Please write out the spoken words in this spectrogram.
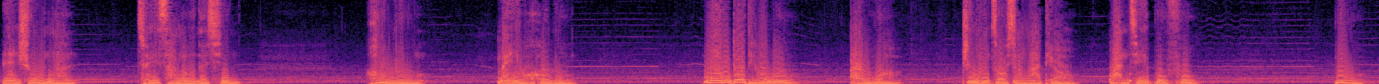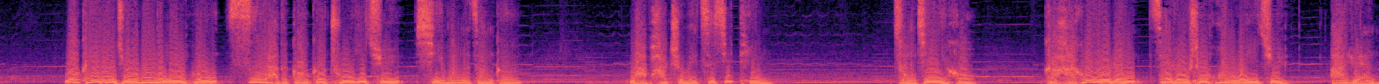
人生的难摧残了我的心。后路，没有后路。那么多条路，而我，只能走向那条万劫不复。不，我可以用绝望的灵魂嘶哑的高歌出一曲希望的赞歌，哪怕只为自己听。从今以后，可还会有人在柔声唤我一句“阿元”，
